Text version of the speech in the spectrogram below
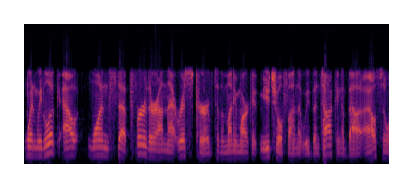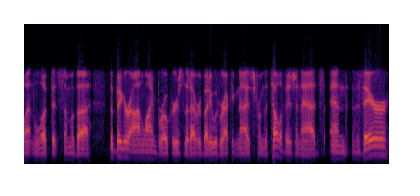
when we look out one step further on that risk curve to the money market mutual fund that we've been talking about, I also went and looked at some of the the bigger online brokers that everybody would recognize from the television ads, and their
